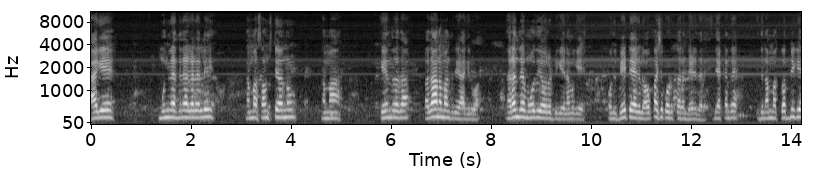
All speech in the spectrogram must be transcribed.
ಹಾಗೆಯೇ ಮುಂದಿನ ದಿನಗಳಲ್ಲಿ ನಮ್ಮ ಸಂಸ್ಥೆಯನ್ನು ನಮ್ಮ ಕೇಂದ್ರದ ಪ್ರಧಾನಮಂತ್ರಿ ಆಗಿರುವ ನರೇಂದ್ರ ಮೋದಿ ಅವರೊಟ್ಟಿಗೆ ನಮಗೆ ಒಂದು ಭೇಟಿಯಾಗಲು ಅವಕಾಶ ಕೊಡುತ್ತಾರೆ ಅಂತ ಹೇಳಿದ್ದಾರೆ. ಇದು ಯಾಕಂದರೆ ಇದು ನಮ್ಮ ಕ್ಲಬ್ಬಿಗೆ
